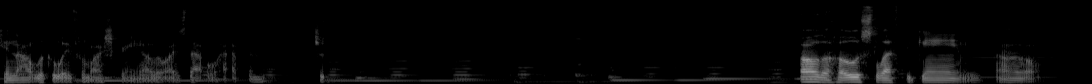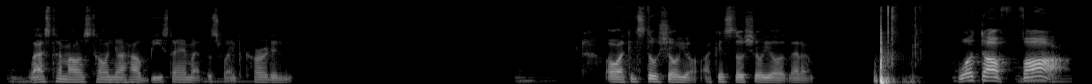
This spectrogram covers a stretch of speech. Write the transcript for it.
cannot look away from my screen, otherwise, that will happen. Oh, the host left the game. Oh. Last time I was telling y'all how beast I am at the swipe card and Oh, I can still show y'all. I can still show y'all that I'm What the fuck?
